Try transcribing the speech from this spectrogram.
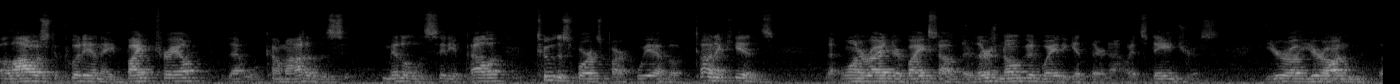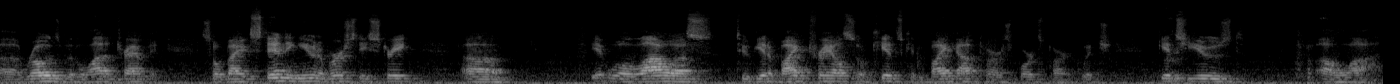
allow us to put in a bike trail that will come out of the middle of the city of Pella to the sports park. We have a ton of kids that want to ride their bikes out there. There's no good way to get there now. It's dangerous. You're, uh, you're on uh, roads with a lot of traffic. So by extending University Street, uh, it will allow us to get a bike trail so kids can bike out to our sports park, which gets used a lot.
